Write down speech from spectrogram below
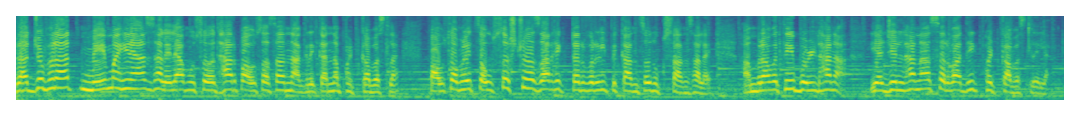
राज्यभरात मे महिन्यात झालेल्या मुसळधार पावसाचा नागरिकांना फटका बसलाय. पावसामुळे चौसष्ट हजार हेक्टरवरील पिकांचं नुकसान झालंय. अमरावती बुलढाणा या जिल्ह्यांना सर्वाधिक फटका बसलेला आहे.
